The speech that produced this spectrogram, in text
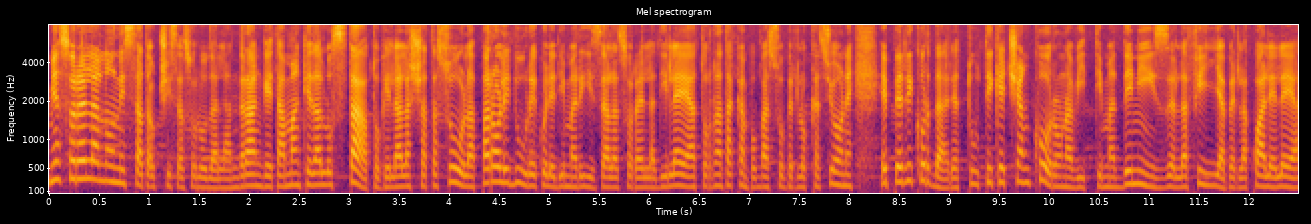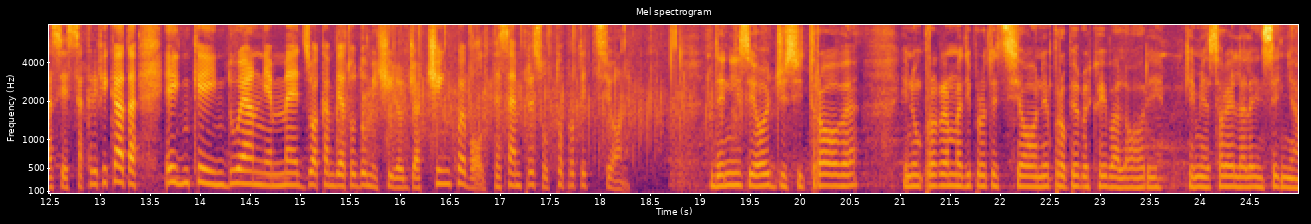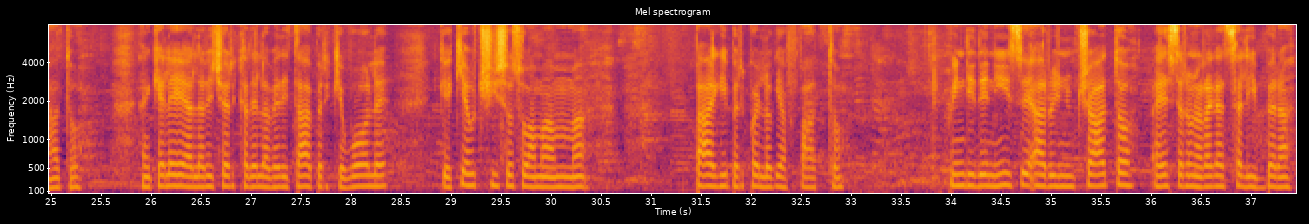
Mia sorella non è stata uccisa solo dall'andrangheta, ma anche dallo Stato che l'ha lasciata sola. Parole dure quelle di Marisa, la sorella di Lea, tornata a Campobasso per l'occasione e per ricordare a tutti che c'è ancora una vittima, Denise, la figlia per la quale Lea si è sacrificata e che in due anni e mezzo ha cambiato domicilio già cinque volte, sempre sotto protezione. Denise oggi si trova in un programma di protezione proprio per quei valori che mia sorella le ha insegnato. Anche lei è alla ricerca della verità perché vuole che chi ha ucciso sua mamma paghi per quello che ha fatto. Quindi Denise ha rinunciato a essere una ragazza libera,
